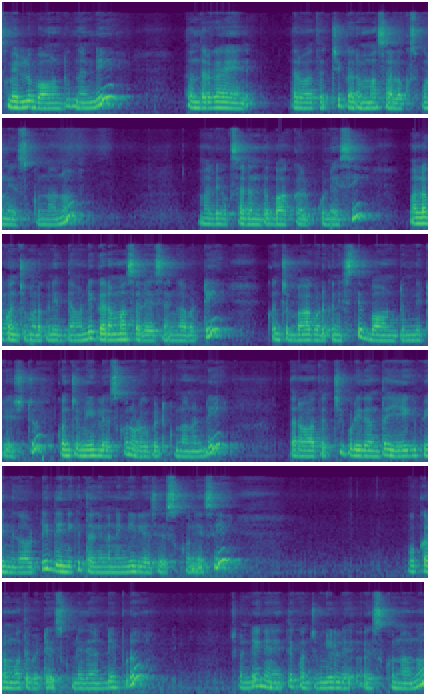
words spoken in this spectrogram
స్మెల్ బాగుంటుందండి. తొందరగా తర్వాత వచ్చి గరం మసాలా ఒక స్పూన్ వేసుకున్నాను. మళ్ళీ ఒకసారి అంతా బాగా కలుపుకునేసి మళ్ళీ కొంచెం ఉడకనిద్దామండి. గరం మసాలా వేసాం కాబట్టి కొంచెం బాగా ఉడకనిస్తే బాగుంటుంది టేస్ట్. కొంచెం నీళ్ళు వేసుకొని ఉడకబెట్టుకున్నానండి. తర్వాత వచ్చి ఇప్పుడు ఇదంతా ఏగిపోయింది కాబట్టి దీనికి తగినన్ని నీళ్ళు వేసేసుకునేసి కుక్కర్ మూత పెట్టేసుకునేది అండి ఇప్పుడు. చూడండి నేనైతే కొంచెం నీళ్ళు వేసుకున్నాను.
